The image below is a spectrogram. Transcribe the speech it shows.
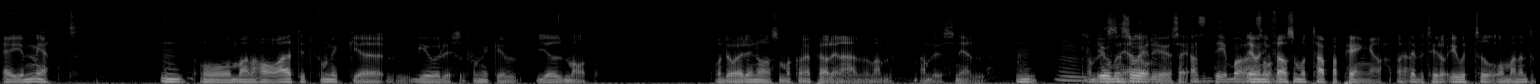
är ju mätt Mm. och man har ätit för mycket godis och för mycket julmat. Och då är det någon som har kommit på det, nej men man, man blir snäll. Mm. Mm. Blir Jo men så är det ju, så- alltså det är bara Det är ungefär som att tappa pengar. Att Ja. det betyder otur om man inte,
